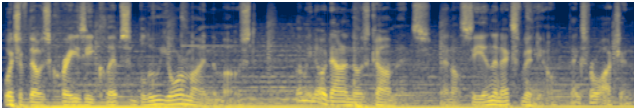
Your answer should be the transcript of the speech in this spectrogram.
Which of those crazy clips blew your mind the most? Let me know down in those comments, and I'll see you in the next video. Thanks for watching.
